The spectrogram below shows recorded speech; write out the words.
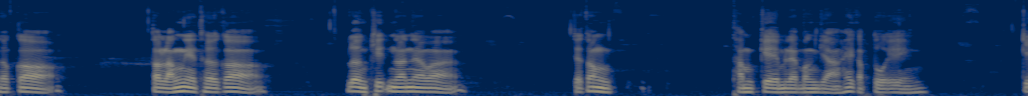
แล้วก็ตอนหลังเนี่ยเธอก็เริ่มคิดนั้นนะว่า จะต้องทำเกมอะไรบางอย่างให้กับตัวเอง เก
